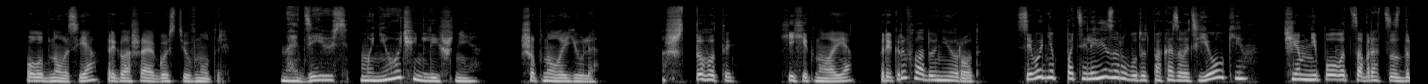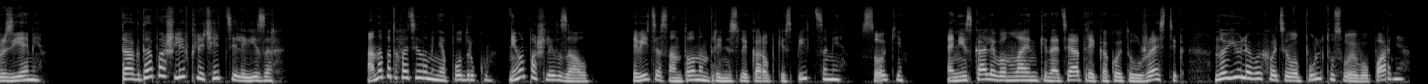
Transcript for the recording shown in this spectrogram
— улыбнулась я, приглашая гостью внутрь. «Надеюсь, мы не очень лишние», — шепнула Юля. «Что ты?» — хихикнула я, прикрыв ладонью рот. «Сегодня по телевизору будут показывать елки, чем не повод собраться с друзьями. Тогда пошли включать телевизор», она подхватила меня под руку, и мы пошли в зал. Витя с Антоном принесли коробки с пиццами, соки. Они искали в онлайн-кинотеатре какой-то ужастик, но Юля выхватила пульт у своего парня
